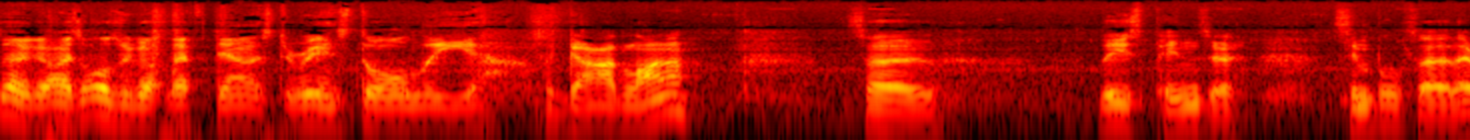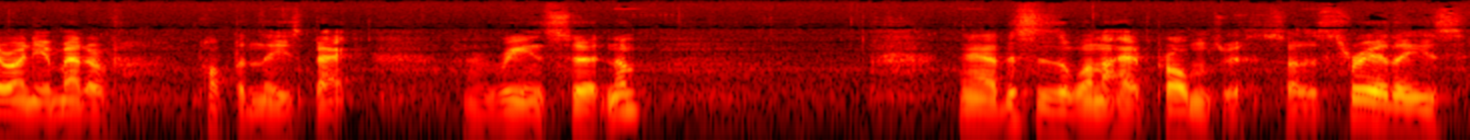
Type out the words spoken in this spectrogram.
So guys, all we've got left now is to reinstall the, uh, the guard liner. So these pins are simple, so they're only a matter of popping these back and reinserting them. Now this is the one I had problems with. So there's three of these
